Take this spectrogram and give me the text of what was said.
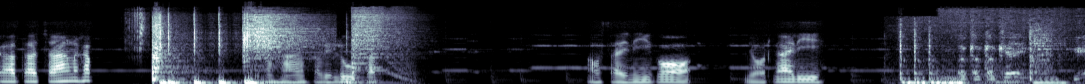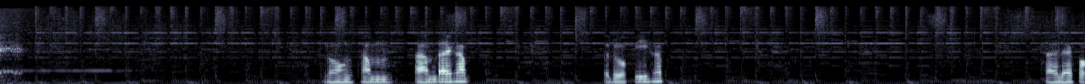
กาตาช้างนะครับาหารสำเร็จรูปครับ เอาใส่นี้ก็โยดง่ายดี Okay. Yeah. ลองทำตามได้ครับ สะดวกดีครับใช้แล้วก็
